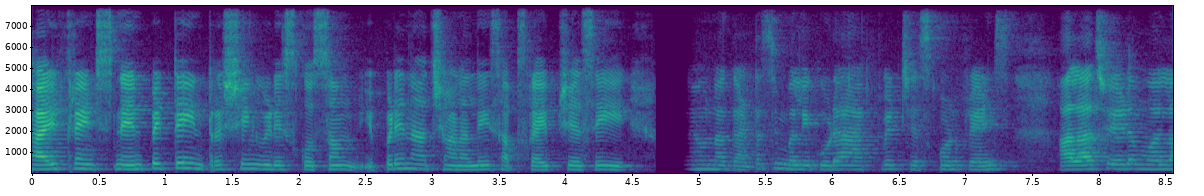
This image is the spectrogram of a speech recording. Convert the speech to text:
హాయ్ ఫ్రెండ్స్ నేను పెట్టే ఇంట్రెస్టింగ్ వీడియోస్ కోసం ఇప్పుడే నా ఛానల్ని సబ్స్క్రైబ్ చేసి ఉన్న గంట సింబల్ని కూడా యాక్టివేట్ చేసుకోండి ఫ్రెండ్స్. అలా చేయడం వల్ల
